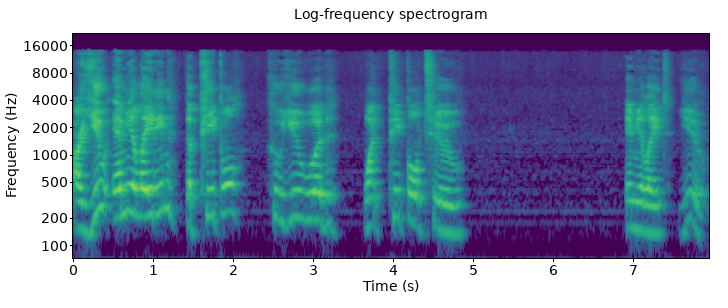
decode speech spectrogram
Are you emulating the people who you would want people to emulate you.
